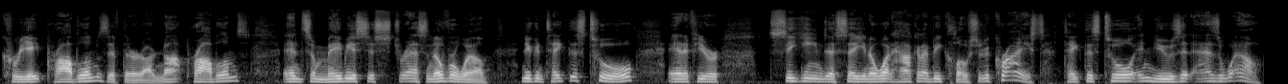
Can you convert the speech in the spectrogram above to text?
create problems if there are not problems. And so maybe it's just stress and overwhelm. And you can take this tool and if you're seeking to say, you know what, how can I be closer to Christ? Take this tool and use it as well.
